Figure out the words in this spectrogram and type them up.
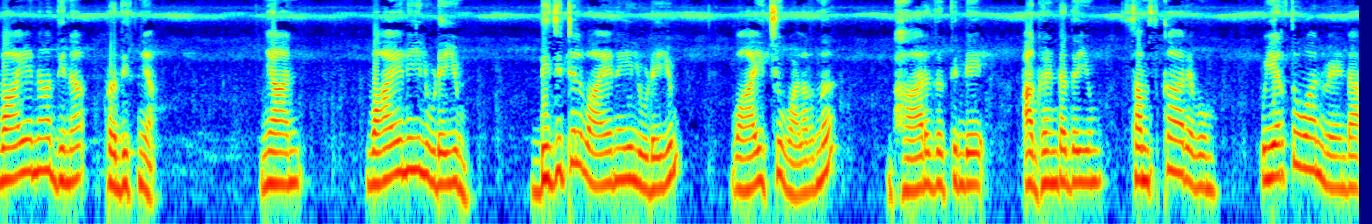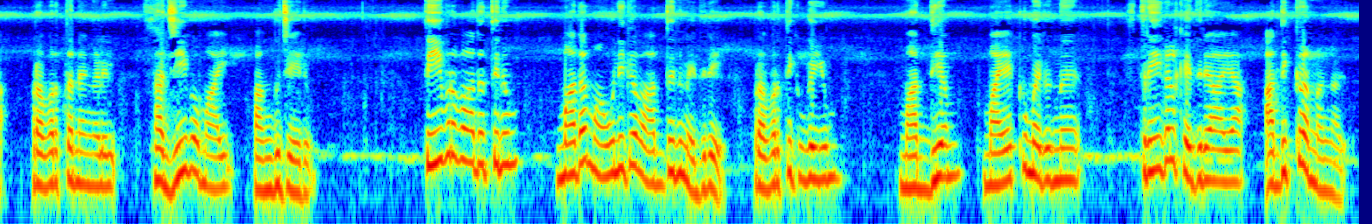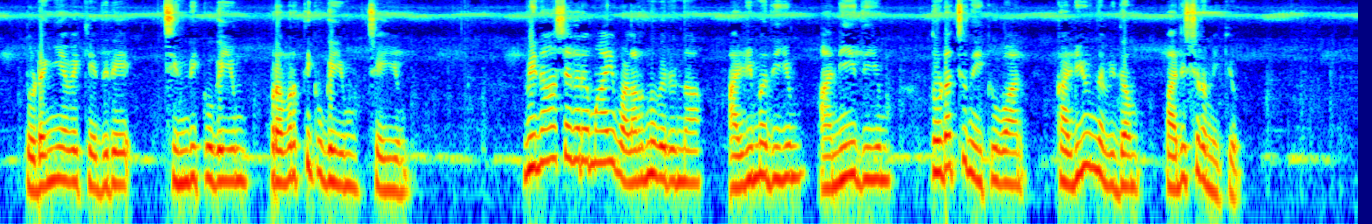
വായനാ ദിന പ്രതിജ്ഞ. ഞാൻ വായനയിലൂടെയും ഡിജിറ്റൽ വായനയിലൂടെയും വായിച്ചു വളർന്ന് ഭാരതത്തിന്റെ അഖണ്ഡതയും സംസ്കാരവും ഉയർത്തുവാൻ വേണ്ട പ്രവർത്തനങ്ങളിൽ സജീവമായി പങ്കുചേരും. തീവ്രവാദത്തിനും മതമൗലികവാദത്തിനുമെതിരെ പ്രവർത്തിക്കുകയും മദ്യം മയക്കുമരുന്ന് സ്ത്രീകൾക്കെതിരായ അതിക്രമങ്ങൾ തുടങ്ങിയവയ്ക്കെതിരെ ചിന്തിക്കുകയും പ്രവർത്തിക്കുകയും ചെയ്യും. വിനാശകരമായി വളർന്നുവരുന്ന അഴിമതിയും അനീതിയും തുടച്ചു നീക്കുവാൻ കഴിയുന്ന വിധം പരിശ്രമിക്കും.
